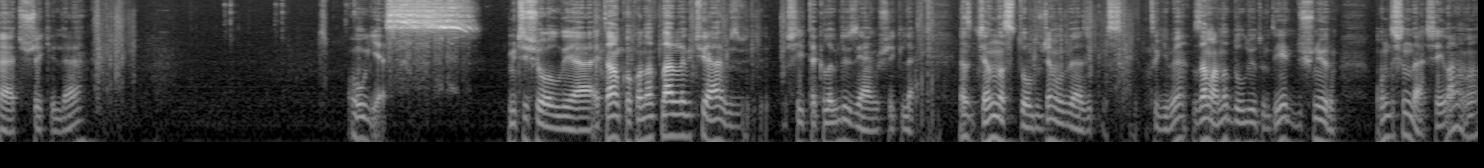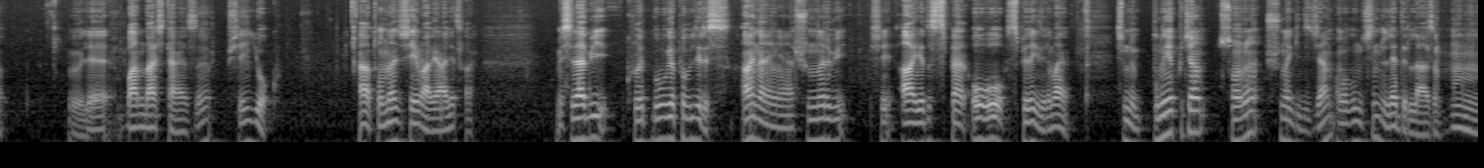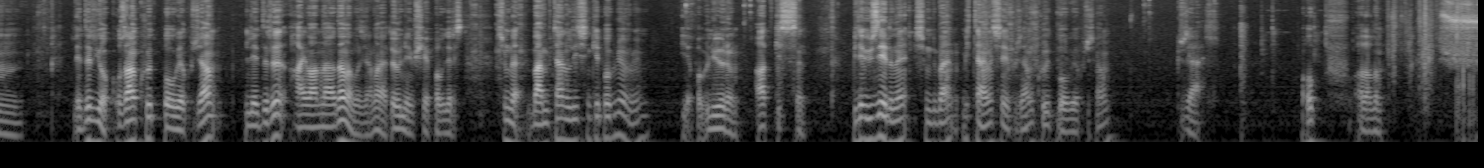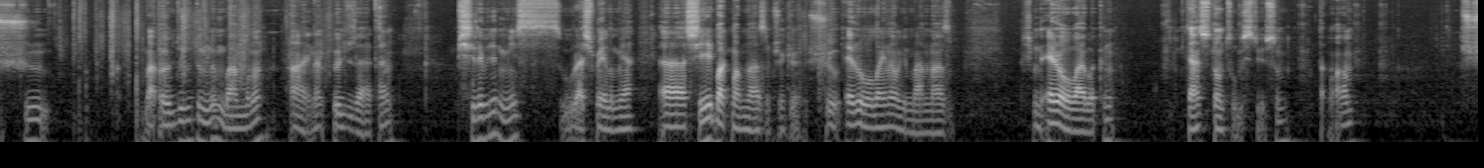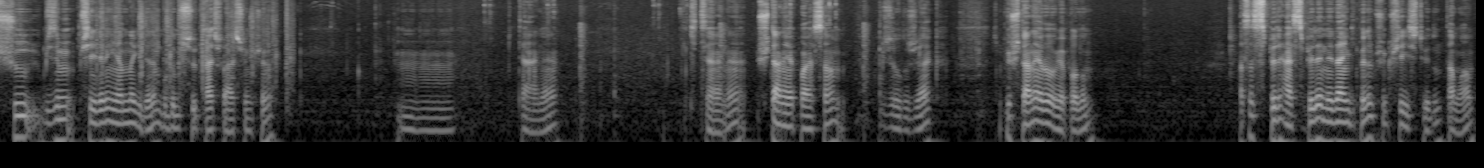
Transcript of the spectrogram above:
Evet şu şekilde. Oh yes. Müthiş oldu ya. E tamam kokonatlarla bitiyor ya. Biz şey takılabiliriz yani bu şekilde. Yalnız canı nasıl dolduracağım o birazcık sıkıntı gibi. Zamanla doluyordur diye düşünüyorum. Onun dışında şey var mı? Böyle bandaj tarzı bir şey yok. Ha tonlarca şey var ya alet var. Mesela bir Croat Bow yapabiliriz. Aynen ya. Şunları bir şey A ya da Sper. Oo, Sper'e gidelim aynen. Şimdi bunu yapacağım. Sonra şuna gideceğim. Ama bunun için leather lazım. Hmm. Leather yok. O zaman Croat Bow yapacağım. Leather'ı hayvanlardan alacağım. Evet öyle bir şey yapabiliriz. Şimdi ben bir tane leashing yapabiliyor muyum? Yapabiliyorum. At gitsin. Bir de üzerine şimdi ben bir tane şey yapacağım. Croat Bow yapacağım. Güzel. Hop alalım. Şu ben öldürdüm değil mi ben bunu? Aynen öldü zaten. Pişirebilir miyiz? Uğraşmayalım ya. Ee, şeye bakmam lazım çünkü. Şu arrow olayına girmem lazım. Şimdi arrow var bakın. Tane stone tool istiyorsun. Tamam. Şu bizim şeylerin yanına gidelim. Burada bir sürü taş var çünkü. Hmm, bir tane. iki tane. Üç tane yaparsam güzel olacak. Şimdi üç tane arrow yapalım. Aslında spere, ha spere neden gitmedim? Çünkü şey istiyordum. Tamam.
